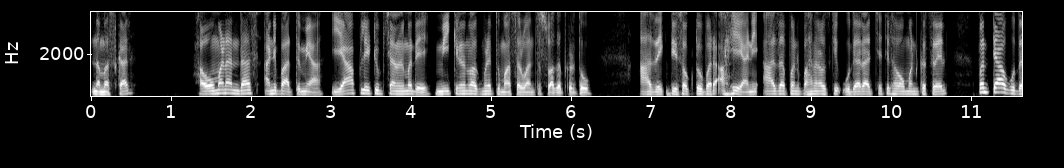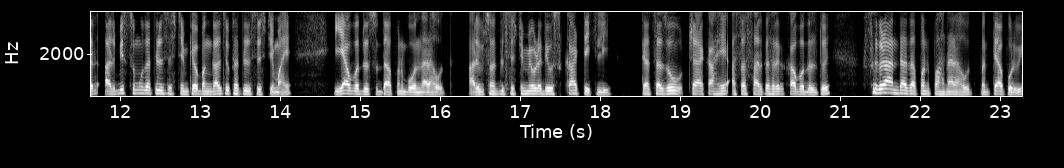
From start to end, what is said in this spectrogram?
नमस्कार. हवामान अंदाज आणि बातम्या या आपल्या यूट्यूब चॅनलमध्ये मी किरण वाघमळे तुम्हा सर्वांचं स्वागत करतो. आज एकतीस ऑक्टोबर आहे आणि आज आपण पाहणार आहोत की उद्या राज्यातील हवामान कसं राहील पण त्या अगोदर अरबी समुद्रातील सिस्टीम किंवा बंगालच्या उपसागरातील सिस्टीम आहे याबद्दलसुद्धा आपण बोलणार आहोत. अरबी समुद्रातील सिस्टीम एवढे दिवस का टिकली त्याचा जो ट्रॅक आहे असा सारखा सारखा का बदलतोय सगळा अंदाज आपण पाहणार आहोत पण त्यापूर्वी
